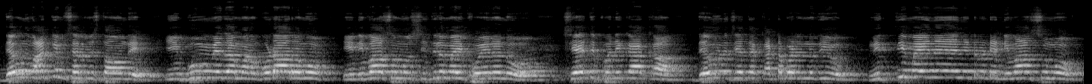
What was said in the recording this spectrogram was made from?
దేవుని వాక్యం సెలవిస్తూ ఉంది. ఈ భూమి మీద మన గుడారము ఈ నివాసము శిథిలమైపోయినను చేతి పని కాక దేవుని చేత కట్టబడినది నిత్యమైనటువంటి నివాసము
